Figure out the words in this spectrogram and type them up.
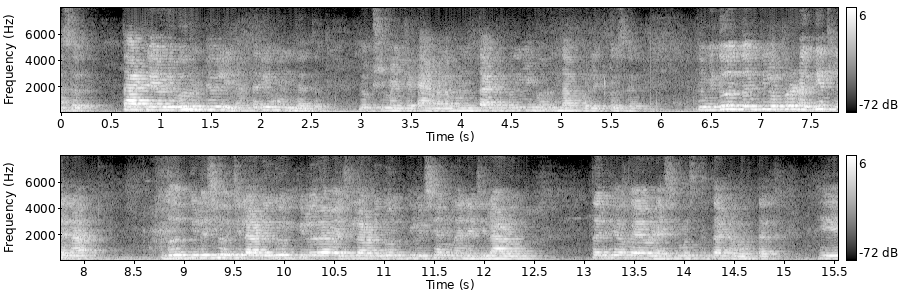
असं ताट एवढी भरून ठेवली ना तरी होऊन जातं. लक्ष्मीच्या टायमाला म्हणून ताट पण मी भरून दाखवलेत कसं. तुम्ही दोन दोन किलो प्रोडक्ट घेतले ना दोन किलो शेवचे लाडू दोन किलो रव्याचे लाडू दोन किलो शेंगदाण्याचे लाडू तर हे बघा एवढ्याशी मस्त ताटं भरतात. हे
